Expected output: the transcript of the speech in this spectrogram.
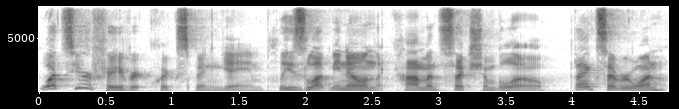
What's your favorite Quick Spin game? Please let me know in the comments section below. Thanks everyone.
